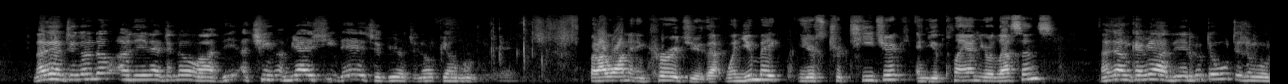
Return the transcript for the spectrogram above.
။ဒါကြောင့်ကျွန်တော်တို့အနေနဲ့ကျွန်တော်ဟာဒီအချင်းအများကြီးရှိတယ်ဆိုပြီးတော့ကျွန်တော်ပြောဖို့တယ် But I want to encourage you that when you make your strategic and you plan your lessons, ။ဒါကြောင့်ခင်ဗျာဒီလူတဦးတစုံကို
